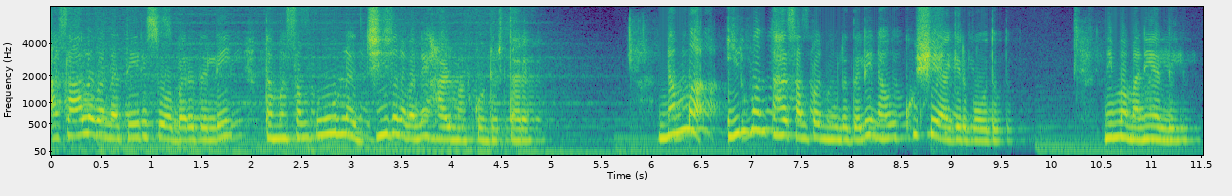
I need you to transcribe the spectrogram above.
ಆ ಸಾಲವನ್ನ ತೀರಿಸುವ ಬರದಲ್ಲಿ ತಮ್ಮ ಸಂಪೂರ್ಣ ಜೀವನವನ್ನೇ ಹಾಳು ಮಾಡ್ಕೊಂಡಿರ್ತಾರೆ. ನಮ್ಮ ಇರುವಂತಹ ಸಂಪನ್ಮೂಲದಲ್ಲಿ ನಾವು ಖುಷಿಯಾಗಿರಬಹುದು ನಿಮ್ಮ ಮನೆಯಲ್ಲಿ,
